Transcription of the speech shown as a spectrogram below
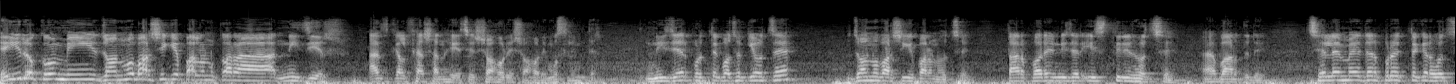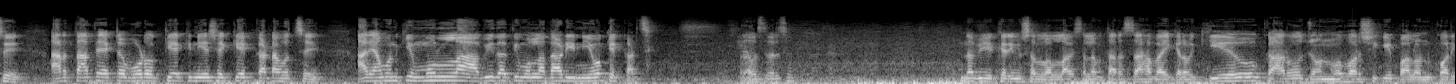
এইরকমই জন্মবার্ষিকী পালন করা নিজের। আজকাল ফ্যাশন হয়েছে শহরে শহরে মুসলিমদের। নিজের প্রত্যেক বছর কি হচ্ছে? জন্মবার্ষিকী পালন হচ্ছে। তারপরে নিজের স্ত্রীর হচ্ছে বার্থডে ছেলে মেয়েদের প্রত্যেকের হচ্ছে। আর তাতে একটা বড় কেক নিয়ে এসে কেক কাটা হচ্ছে। আর এমনকি মোল্লা, বিদাতি মোল্লা দাড়ি নিয়েও কেক কাটছে। বুঝতে পেরেছেন? নবী করিম সাল্লাম, তার সাহাবাই কেন কেউ কারও জন্মবার্ষিকী পালন করে,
